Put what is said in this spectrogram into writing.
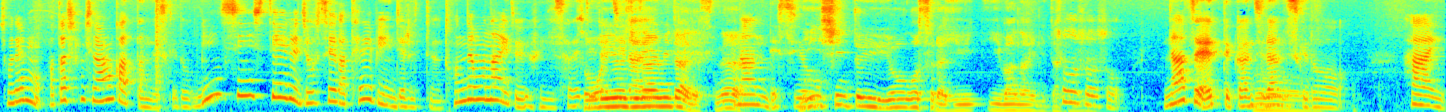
それも私も知らなかったんですけど妊娠している女性がテレビに出るっていうのはとんでもないというふうにされていそういうた時代みたいですね。なんですよ。妊娠という用語すら言わないみたいな。そうそうそう。なぜ？って感じなんですけど。はい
